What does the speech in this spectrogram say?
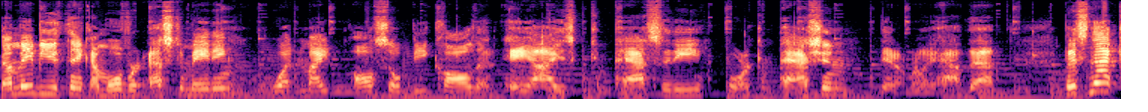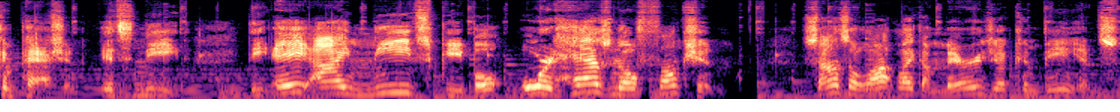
Now, maybe you think I'm overestimating what might also be called an AI's capacity for compassion. They don't really have that. But it's not compassion, it's need. The AI needs people or it has no function. Sounds a lot like a marriage of convenience,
